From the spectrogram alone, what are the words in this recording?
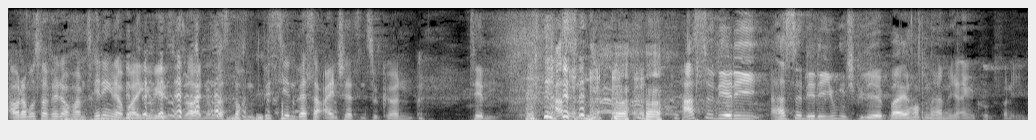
Aber da muss man vielleicht auch beim Training dabei gewesen sein, um das noch ein bisschen besser einschätzen zu können. Tim. Hast du, hast du dir die, hast du dir die Jugendspiele bei Hoffenheim nicht angeguckt von ihm?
